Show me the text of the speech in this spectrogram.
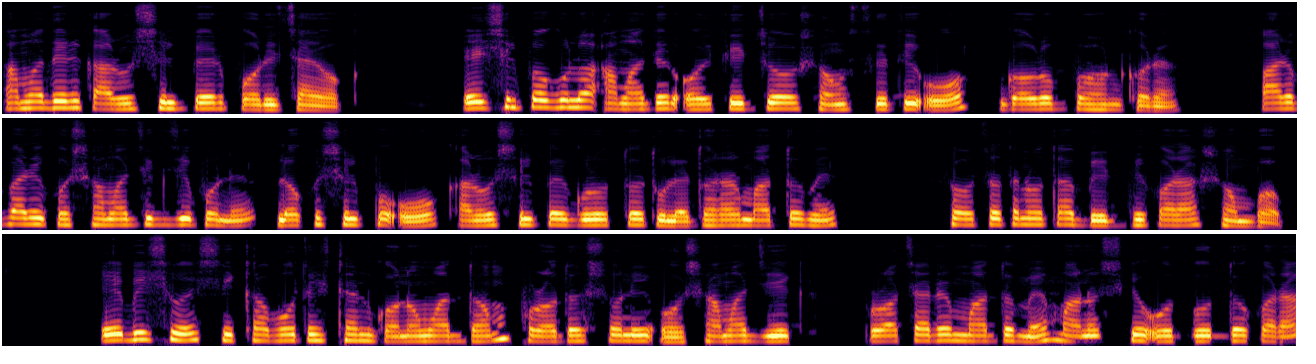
আমাদের কারুশিল্পের পরিচায়ক। এই শিল্পগুলো আমাদের ঐতিহ্য, সংস্কৃতি ও গৌরব বহন করে। পারিবারিক ও সামাজিক জীবনে লোকশিল্প ও কারুশিল্পের গুরুত্ব তুলে ধরার মাধ্যমে সচেতনতা বৃদ্ধি করা সম্ভব। এ বিষয়ে শিক্ষা প্রতিষ্ঠান, গণমাধ্যম, প্রদর্শনী ও সামাজিক প্রচারের মাধ্যমে মানুষকে উদ্বুদ্ধ করা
